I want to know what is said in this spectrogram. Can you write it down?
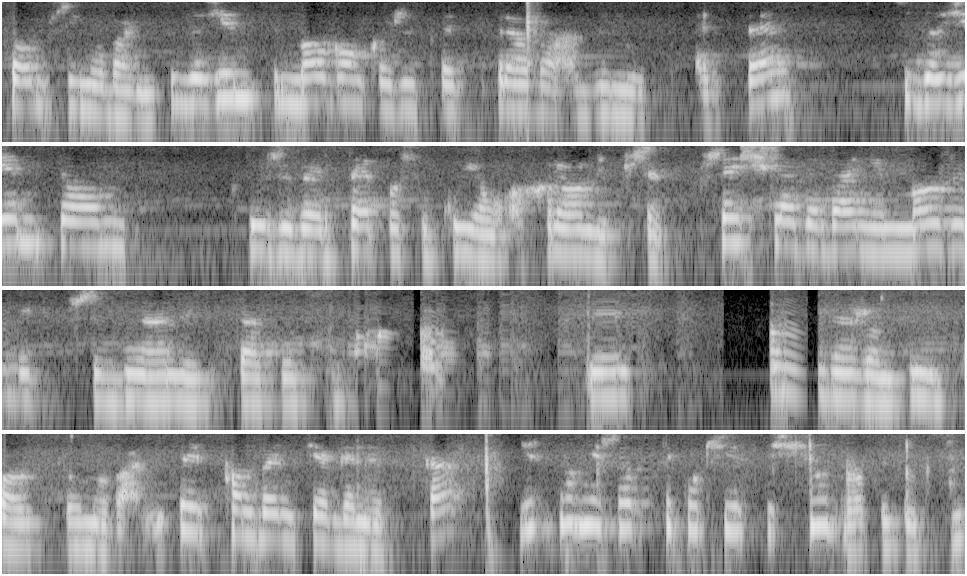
są przyjmowani. Cudzoziemcy mogą korzystać z prawa azylu w RP. Cudzoziemcom, którzy w RP poszukują ochrony przed prześladowaniem, może być przyznany status uchodźcy wiążącymi Polską umowami. To jest konwencja genewska. Jest również artykuł 37 Konstytucji,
